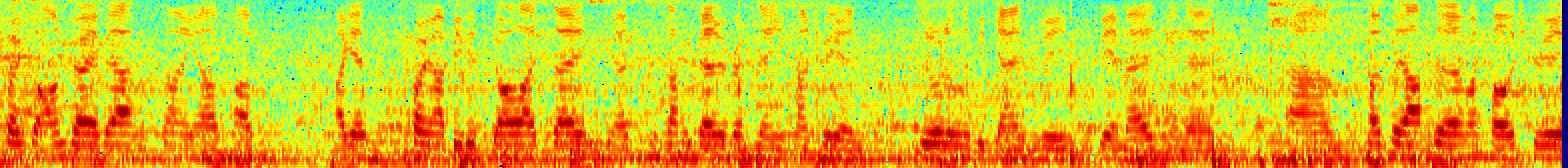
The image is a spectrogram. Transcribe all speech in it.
spoken to Andre about, and something I've, I've, I guess it's probably my biggest goal. I'd say, you know, there's nothing better than representing your country, and to do it at Olympic Games would be, would be amazing. And then um, hopefully after my college career,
